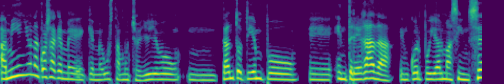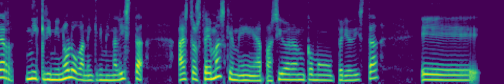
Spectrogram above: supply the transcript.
A mí hay una cosa que me, gusta mucho. Yo llevo mm, tanto tiempo eh, entregada en cuerpo y alma sin ser ni criminóloga ni criminalista a estos temas que me apasionan como periodista. Eh,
